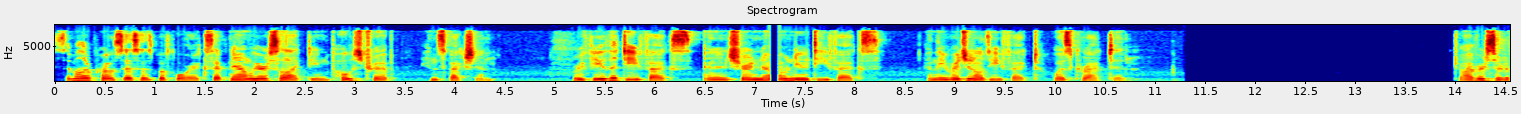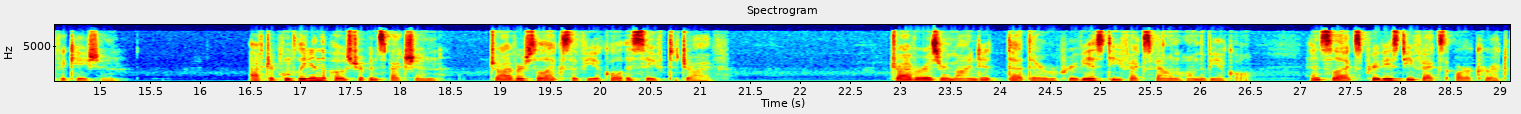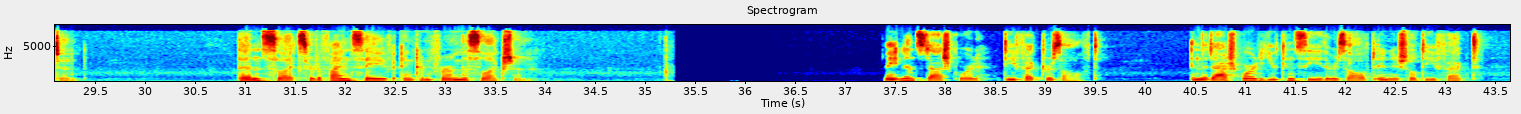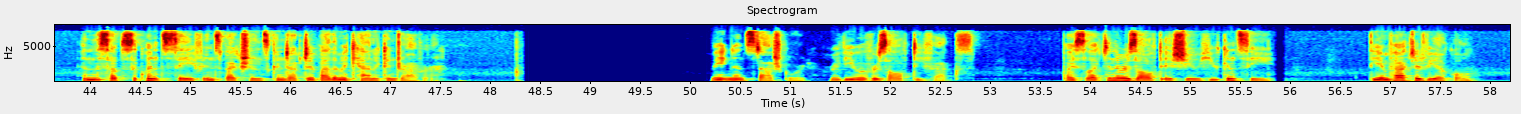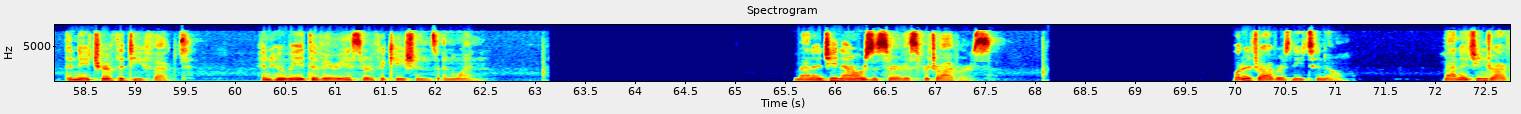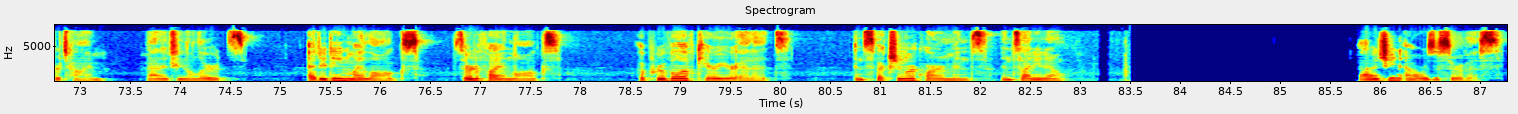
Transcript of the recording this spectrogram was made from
Similar process as before, except now we are selecting Post-Trip Inspection. Review the defects and ensure no new defects and the original defect was corrected. Driver Certification After completing the post-trip inspection, driver selects the vehicle is safe to drive. Driver is reminded that there were previous defects found on the vehicle and selects previous defects are corrected. Then select Certify and Save and confirm the selection. Maintenance Dashboard Defect Resolved. In the dashboard, you can see the resolved initial defect and the subsequent safe inspections conducted by the mechanic and driver. Maintenance Dashboard Review of Resolved Defects. By selecting the resolved issue, you can see the impacted vehicle, the nature of the defect, and who made the various certifications and when. Managing hours of service for drivers. What do drivers need to know? Managing driver time, managing alerts, editing my logs, certifying logs, approval of carrier edits, inspection requirements, and signing out. Managing hours of service.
